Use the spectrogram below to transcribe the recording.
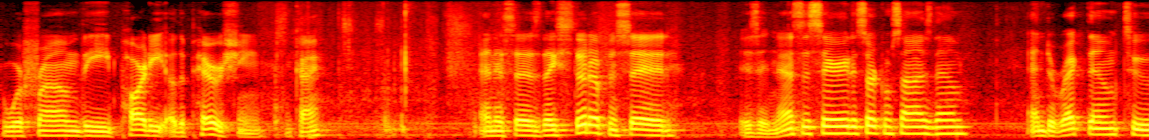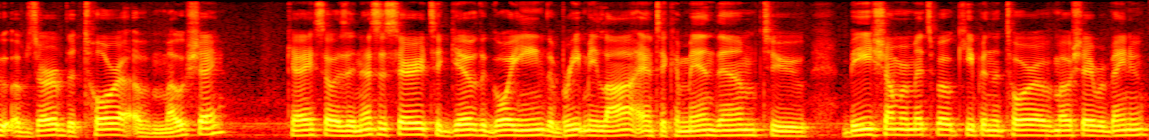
were from the party of the perishing, okay? And it says they stood up and said, "Is it necessary to circumcise them and direct them to observe the Torah of Moshe?" Okay, so is it necessary to give the Goyim the Brit Milah and to command them to be Shomer Mitzvot, keeping the Torah of Moshe Rabbeinu?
